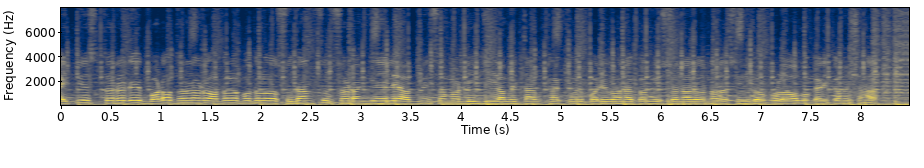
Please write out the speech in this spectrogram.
ଆଇପିଏସ୍ ସ୍ତରରେ ବଡ଼ ଧରଣର ଅଦଳବଦଳ ସୁଧାଂଶୁ ଷଡ଼ଙ୍ଗୀ ହେଲେ ଅଗ୍ନିଶମ ଡିଜି ଅମିତାଭ ଠାକୁର ପରିବହନ କମିଶନର ନରସିଂହ ଭୋଳ ଅବକାରୀ କମିଶନର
